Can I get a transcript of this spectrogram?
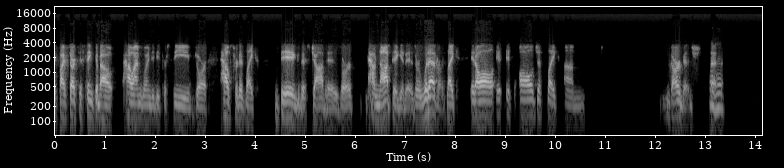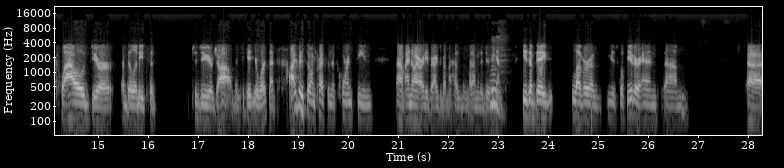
if I start to think about how I'm going to be perceived or how sort of like big this job is or how not big it is or whatever, like it all it, it's all just like um garbage that Mhm. clouds your ability to to do your job and to get your work done. I've been so impressed in this quarantine. Um, I know I already bragged about my husband, but I'm going to do it again. He's a big lover of musical theater, and um, uh,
